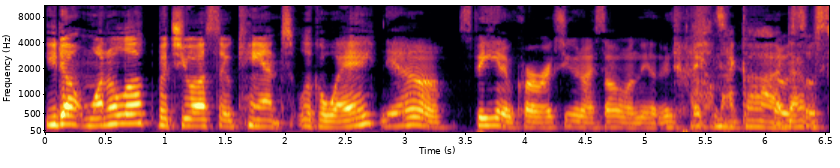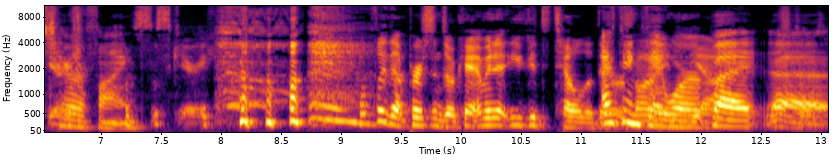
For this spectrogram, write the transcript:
You don't want to look, but you also can't look away. Yeah. Speaking of car wrecks, you and I saw one the other night. Oh my god, that was, so scary. That terrifying. was so scary. Hopefully that person's okay. I mean, you could tell that they were. I think they were, Yeah. but uh,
